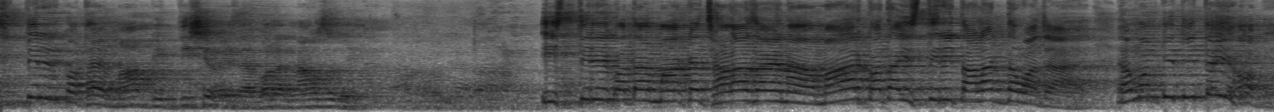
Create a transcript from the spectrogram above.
স্ত্রীর কথায় মা বিদ্বেষী হয়ে যায়। বলেন, নাউজুবিল্লাহ। স্ত্রীর কথা মাকে ছাড়া যায় না, মার কথা স্ত্রী তালাক দেওয়া যায়, এমনকি দিতেই হবে।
